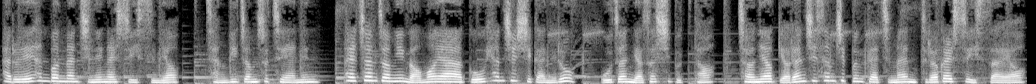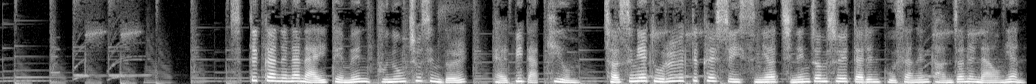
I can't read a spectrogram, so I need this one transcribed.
하루에 한 번만 진행할 수 있으며 장비 점수 제한은 8,000점이 넘어야 하고 현실 시간으로 오전 6시부터 저녁 11시 30분까지만 들어갈 수 있어요. 습득 가능한 아이템은 분홍 초승돌, 별빛 아키움, 저승의 돌을 획득할 수 있으며 진행 점수에 따른 보상은 던전을 나오면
